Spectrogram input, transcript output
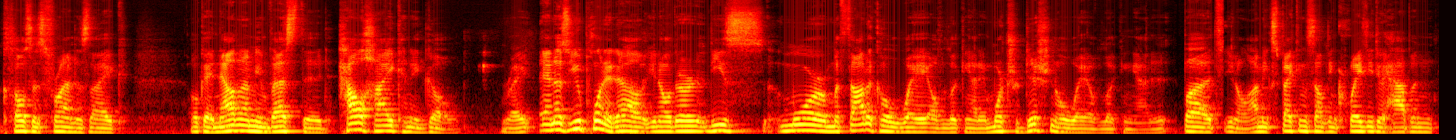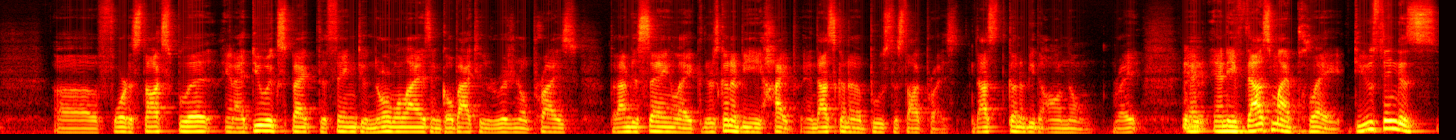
closest friend is like, okay, now that I'm invested, how high can it go? Right. And as you pointed out, you know, there are these more methodical way of looking at it, more traditional way of looking at it. But, you know, I'm expecting something crazy to happen uh, for the stock split, and I do expect the thing to normalize and go back to the original price but I'm just saying like there's gonna be hype and that's gonna boost the stock price. That's gonna be the unknown, right? Mm-hmm. And and if that's my play, do you think it's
